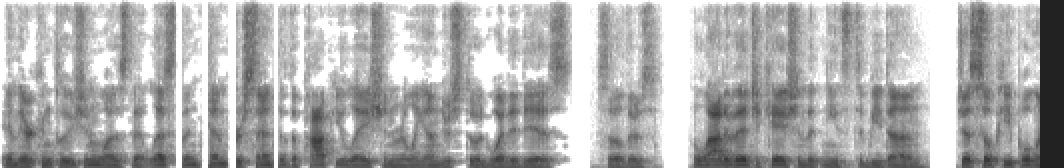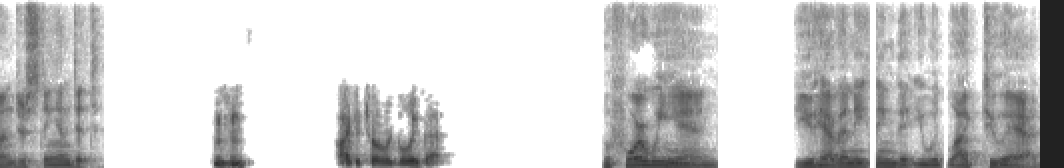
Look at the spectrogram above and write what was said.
And their conclusion was that less than 10% of the population really understood what it is. So there's a lot of education that needs to be done just so people understand it. Mm-hmm. I could totally believe that. Before we end, do you have anything that you would like to add?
